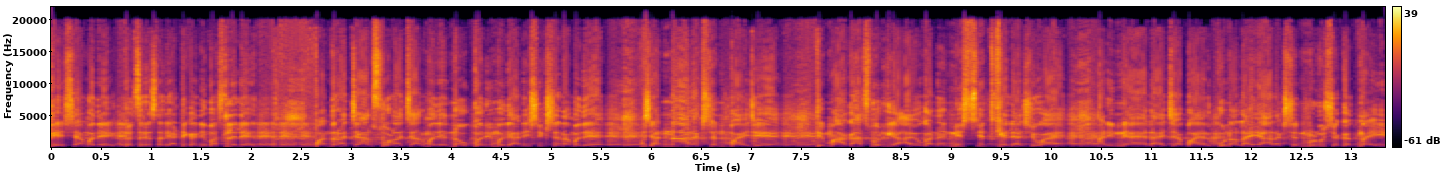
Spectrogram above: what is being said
देशामध्ये कचरे सर या ठिकाणी बसलेले आहेत. पंधरा चार सोळा चारमध्ये नोकरीमध्ये आणि शिक्षणामध्ये ज्यांना आरक्षण पाहिजे ते मागासवर्गीय आयोगानं निश्चित केल्याशिवाय आणि न्यायालयाच्या बाहेर कुणालाही आरक्षण मिळू शकत नाही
